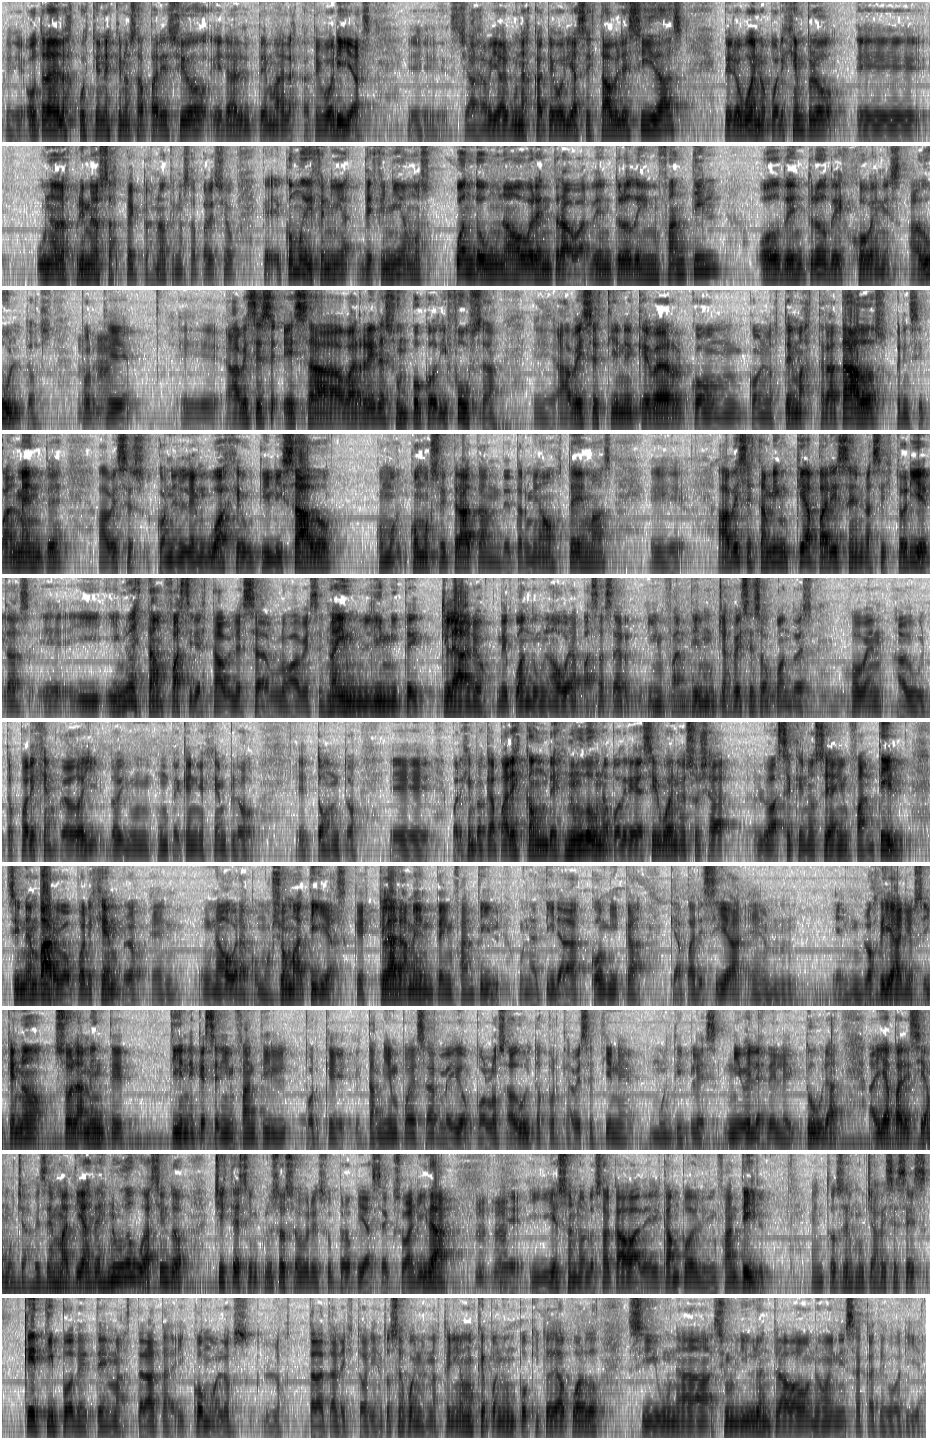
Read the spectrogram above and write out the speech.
Eh, otra de las cuestiones que nos apareció era el tema de las categorías. Eh, ya había algunas categorías establecidas, pero bueno, por ejemplo, eh, uno de los primeros aspectos ¿no? que nos apareció, cómo definía, definíamos cuándo una obra entraba dentro de infantil o dentro de jóvenes adultos, porque eh, a veces esa barrera es un poco difusa. Eh, a veces tiene que ver con, los temas tratados principalmente, a veces con el lenguaje utilizado, cómo, se tratan determinados temas, eh, a veces también qué aparece en las historietas y, y, no es tan fácil establecerlo a veces, no hay un límite claro de cuándo una obra pasa a ser infantil muchas veces o cuando es joven adulto. Por ejemplo, doy, doy un, pequeño ejemplo eh, tonto. Eh, por ejemplo, que aparezca un desnudo, uno podría decir, bueno, eso ya lo hace que no sea infantil. Sin embargo, por ejemplo, en una obra como Yo Matías, que es claramente infantil, una tira cómica que aparecía en, en los diarios y que no solamente tiene que ser infantil porque también puede ser leído por los adultos porque a veces tiene múltiples niveles de lectura. Ahí aparecía muchas veces Matías desnudo o haciendo chistes incluso sobre su propia sexualidad eh, y eso no lo sacaba del campo de lo infantil. Entonces muchas veces es qué tipo de temas trata y cómo los, los trata la historia. Entonces bueno, nos teníamos que poner un poquito de acuerdo si, una, si un libro entraba o no en esa categoría.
